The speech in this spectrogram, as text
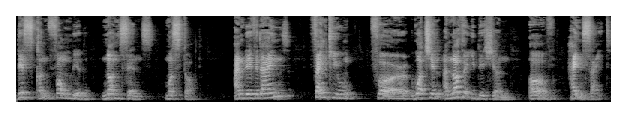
this confounded nonsense must stop. I'm David Hinds. Thank you for watching another edition of Hinds'Sight.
